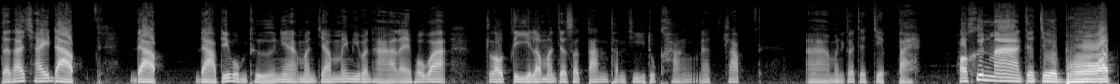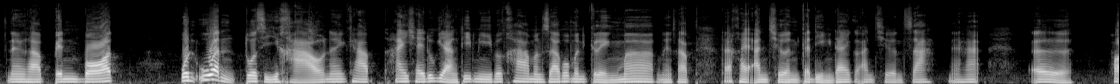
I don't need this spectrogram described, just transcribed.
แต่ถ้าใช้ดาบดาบดาบที่ผมถือเนี่ยมันจะไม่มีปัญหาอะไร เพราะว่าเราตีแล้วมันจะสตันทันทีทุกครั้งนะครับ อ่ามันก็จะเจ็บไปพอขึ้นมาจะเจอบอสนะครับ เป็นบอสอ้วนๆตัวสีขาวนะครับ ให้ใช้ทุกอย่างที่มีเพื่อฆ่ามันซะเพราะมันเกรงมากนะครับ ถ้าใครอัญเชิญกระดิ่งได้ก็อัญเชิญซะนะฮะเออ พอ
